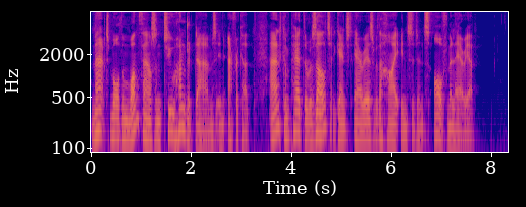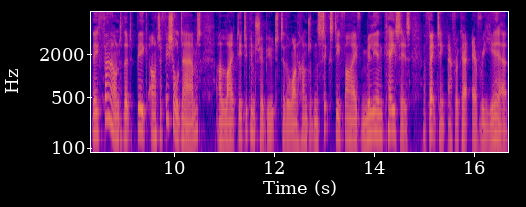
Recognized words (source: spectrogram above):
mapped more than 1,200 dams in Africa and compared the result against areas with a high incidence of malaria. They found that big artificial dams are likely to contribute to the 165 million cases affecting Africa every year,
